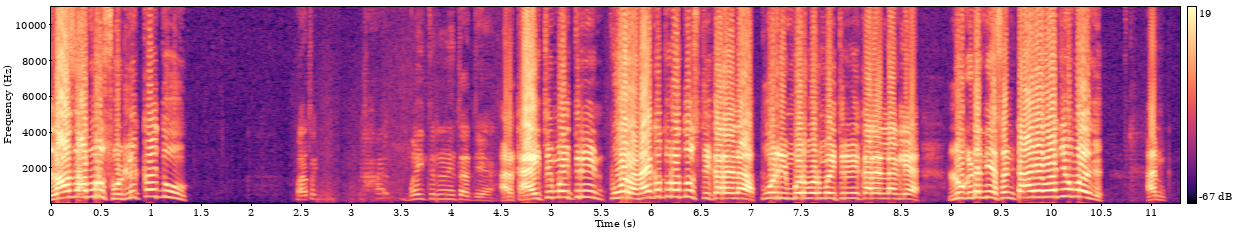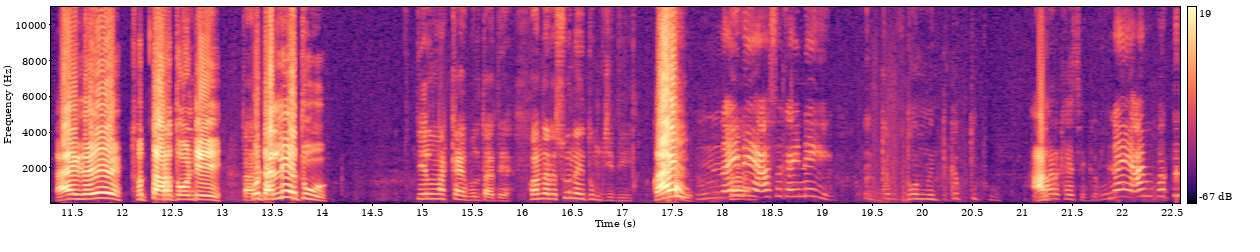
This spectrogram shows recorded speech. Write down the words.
लाज आबरू सोडली काय तू? आता हा- मैत्रीण येतात त्या अरे कायची मैत्रीण? पोर नाही का तुला दोस्ती करायला? पोरी बरोबर मैत्रिणी करायला लागल्या. लुगडं नेसन टाळ्या वाजू मग. आणि काय गे थोत्तार तोंडे. कुठं हल्ली आहे तू? तिला नका काय बोलतात त्या होणार सून आहे तुमची ती. काय? नाही नाही असं काही नाही. गप दोन मिनिट गप की तू. मार खायचं गप. नाही आम्ही फक्त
